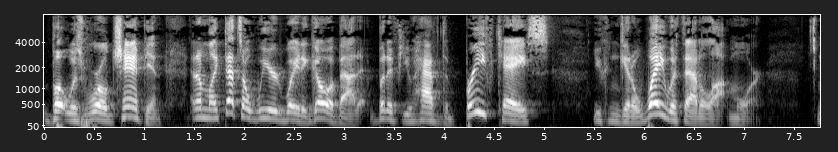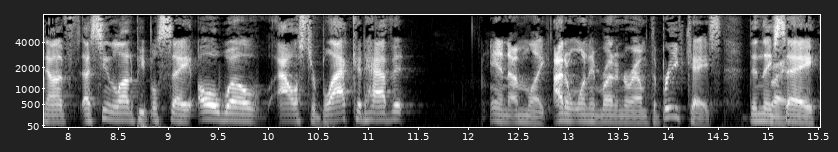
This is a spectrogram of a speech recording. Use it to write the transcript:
but was world champion. And I'm like that's a weird way to go about it. But if you have the briefcase, you can get away with that a lot more. Now, I've, I've seen a lot of people say, oh, well, Aleister Black could have it. And I'm like, I don't want him running around with the briefcase. Then they Right. say,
